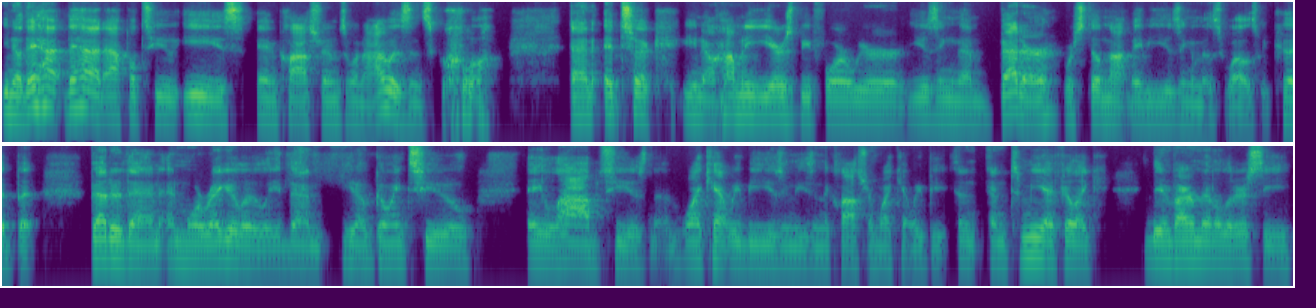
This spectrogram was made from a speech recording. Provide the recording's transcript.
you know they had they had apple IIe's in classrooms when i was in school and it took you know how many years before we were using them better? We're still not maybe using them as well as we could but better than and more regularly than you know going to a lab to use them. Why can't we be using these in the classroom? Why can't we be? And, and to me i feel like the environmental literacy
